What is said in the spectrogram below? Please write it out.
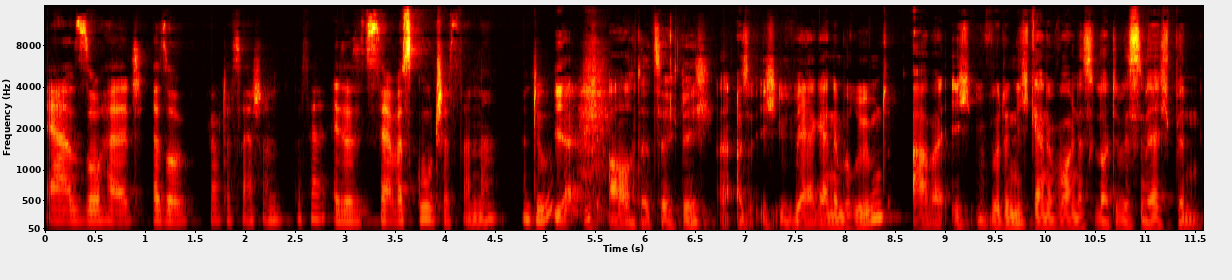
Ja, so halt. Also, ich glaube, das wäre schon, das wär, also das ist ja was Gutes dann, ne? Und du? Ja, ich auch tatsächlich. Also ich wäre gerne berühmt, aber ich würde nicht gerne wollen, dass die Leute wissen, wer ich bin.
